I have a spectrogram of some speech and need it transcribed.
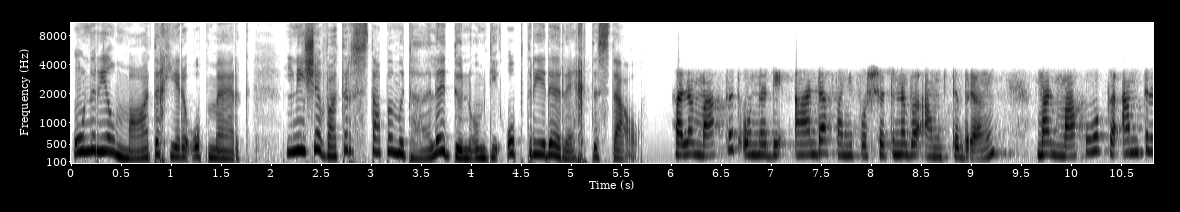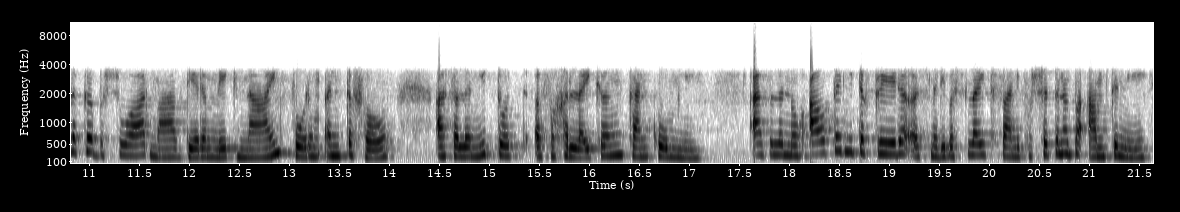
onreëlmatighede opmerk, Lenisha, watter stappe moet hulle doen om die optrede reg te stel? Hulle mag dit onder die aandag van die voorsittende beampte bring, maar mag ook 'n amptelike beswaar maak deur 'n MEC9 vorm in te vul as hulle nie tot 'n vergelyking kan kom nie. As hulle nog altyd nie tevrede is met die besluit van die voorsittende beampte nie,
